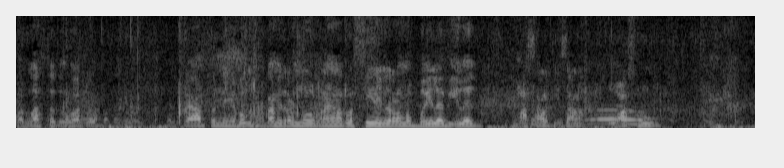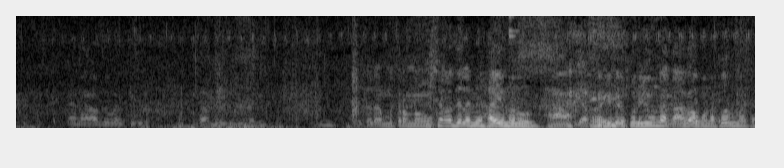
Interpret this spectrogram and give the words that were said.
पडला असता तो तर काय अडचण नाही हे बघू शकता मित्रांनो रानातला सीन आहे मित्रांनो बैल बिल मासाड पिसाड वासरू तर मित्रांनो इशारा दिला मी हाय म्हणून हा, इकडे कोणी येऊ नका आगाव कोणा करू नका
